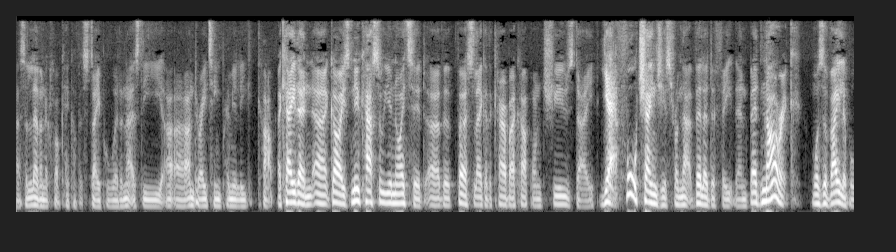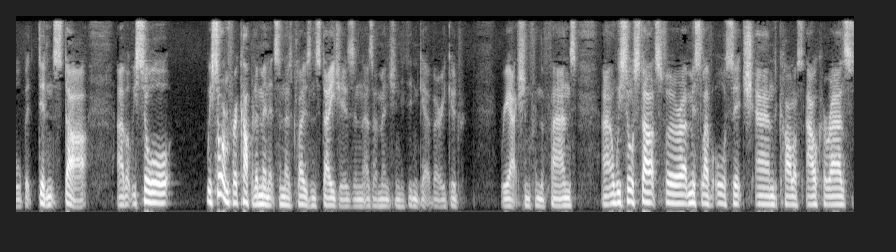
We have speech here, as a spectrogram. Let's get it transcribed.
That's 11 o'clock kickoff at Staplewood, and that is the uh, uh Under 18 Premier League Cup. Okay, then, uh, guys, Newcastle United, uh, the first leg of the Carabao Cup on Tuesday. Yeah, four changes from that Villa defeat. Then Bednarek was available but didn't start, uh, but we saw we saw him for a couple of minutes in those closing stages, and as I mentioned, he didn't get a very good reaction from the fans. Uh, we saw starts for uh, Mislav Orsic and Carlos Alcaraz.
